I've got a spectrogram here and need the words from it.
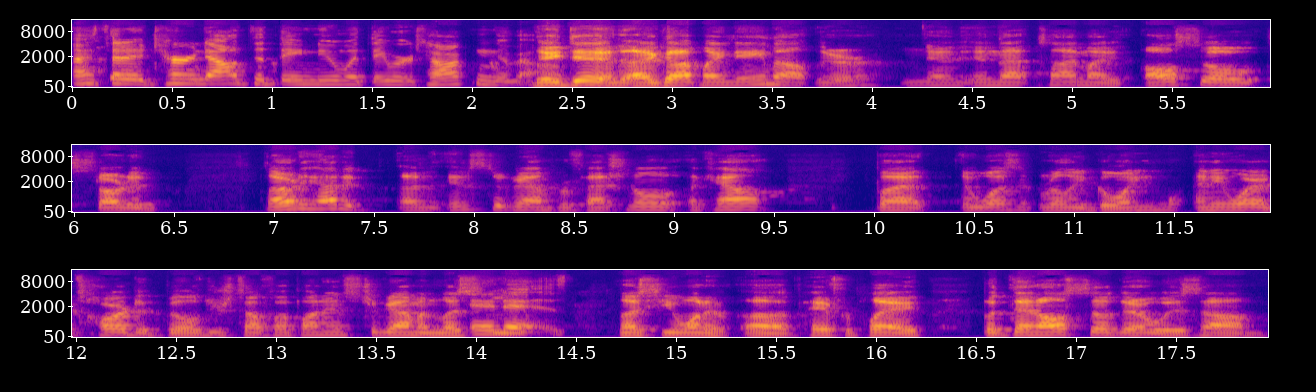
I said it turned out that they knew what they were talking about. They did. I got my name out there, and in that time, I also started. I already had a, an Instagram professional account, but it wasn't really going anywhere. It's hard to build yourself up on Instagram unless it you, is. unless you want to uh, pay for play. But then also there was um,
